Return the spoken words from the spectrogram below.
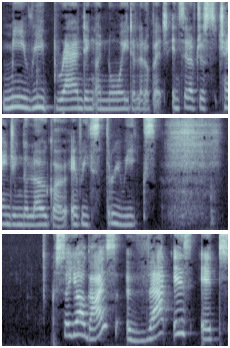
me rebranding Annoyed a little bit instead of just changing the logo every three weeks. So, yeah, guys, that is it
